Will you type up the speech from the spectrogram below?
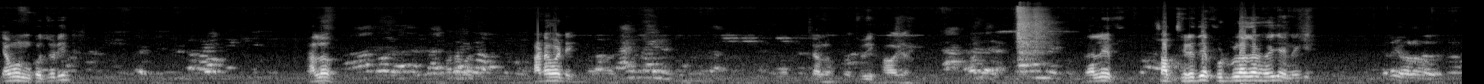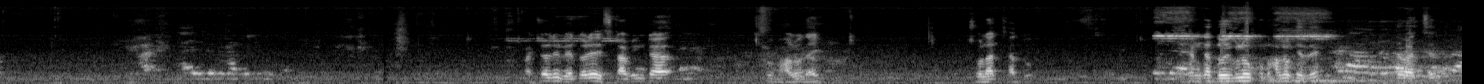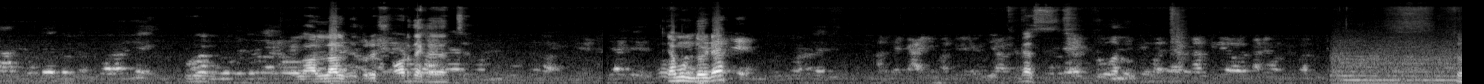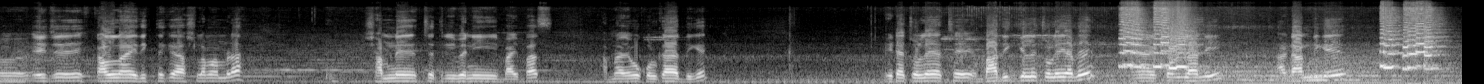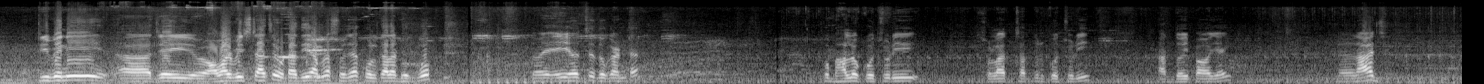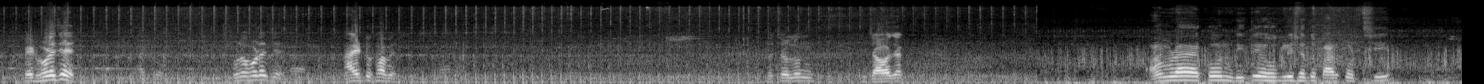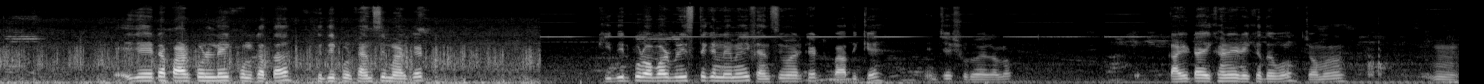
কেমন কচুরি? ভালো? ফাটাফাটি? চলো কচুরি খাওয়া যাক। তাহলে সব ছেড়ে দিয়ে ফুড ব্লগার হয়ে যায় নাকি। অ্যাকচুয়ালি ভেতরে স্টাফিংটা খুব ভালো দেয়। ছোলার ছাতু। এখানকার দইগুলো খুব ভালো খেতে। বুঝতে পারছেন পুরো লাল লাল ভেতরে সর দেখা যাচ্ছে। কেমন দইটা? ব্যাস। তো এই যে কালনা এদিক থেকে আসলাম আমরা। সামনে হচ্ছে ত্রিবেণী বাইপাস আমরা যাব কলকাতার দিকে। এটা চলে যাচ্ছে, বাঁ দিক গেলে চলে যাবে কল্যাণী। আর ডান দিকে ত্রিবেণী যেই ওভারব্রিজটা আছে, ওটা দিয়ে আমরা সোজা কলকাতা ঢুকবো। তো এই হচ্ছে দোকানটা। খুব ভালো কচুরি, ছোলার ছাতুর কচুরি, আর দই পাওয়া যায়। রাজ, পেট ভরেছে? পুরো ভরেছে? আর একটু খাবে। তো চলুন, যাওয়া যাক। আমরা এখন দ্বিতীয় হুগলি সেতু পার করছি। এই যে এটা পার করলেই Kolkata Khidirpur fancy market Khidirpur overbridge থেকে নেমেই ফ্যান্সি মার্কেট বাদিকে যে শুরু হয়ে গেল। গাড়িটা এখানে রেখে দেবো, জমা। হুম।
